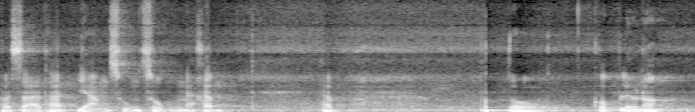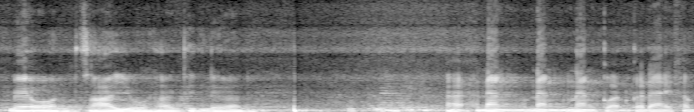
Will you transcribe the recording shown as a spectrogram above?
ประสาทะอย่างสูงส่งนะครับครับโตครบแล้วเนาะแม่อ่อนสายอยู่ทางทิศเหนือนะอะนั่งนั่งนั่งก่อนก็ได้ครับ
